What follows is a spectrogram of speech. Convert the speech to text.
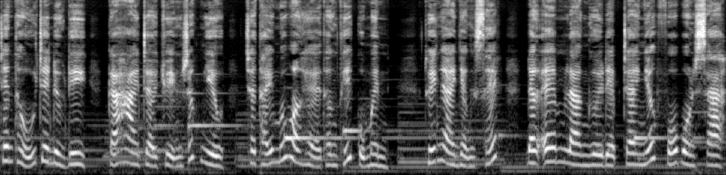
Tranh thủ trên đường đi, cả hai trò chuyện rất nhiều, cho thấy mối quan hệ thân thiết của mình. Thúy Nga nhận xét, đàn em là người đẹp trai nhất phố Bonsa.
